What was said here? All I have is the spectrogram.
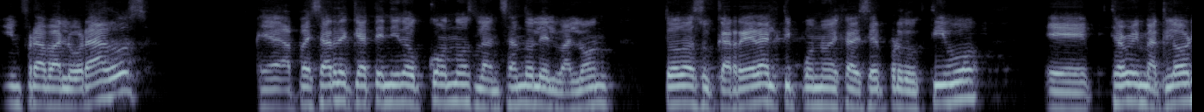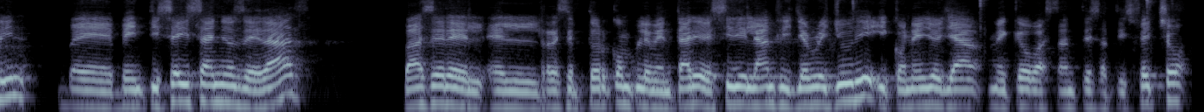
infravalorados. Eh, a pesar de que ha tenido conos lanzándole el balón toda su carrera, el tipo no deja de ser productivo. Eh, Terry McLaurin, 26 años de edad, va a ser el, el receptor complementario de CeeDee Lamb y Jerry Judy, y con ello ya me quedo bastante satisfecho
